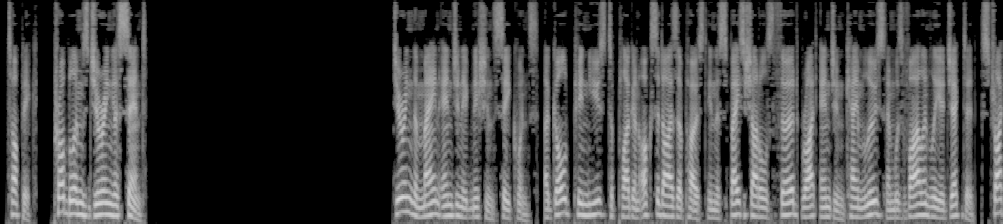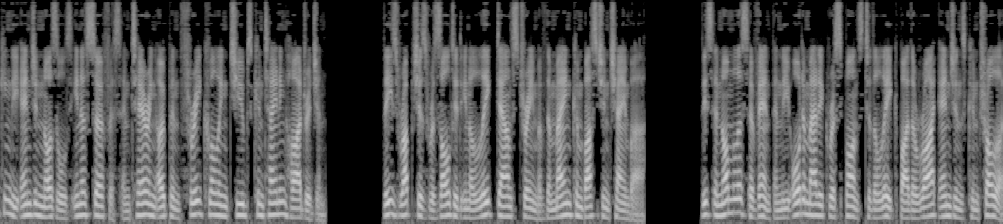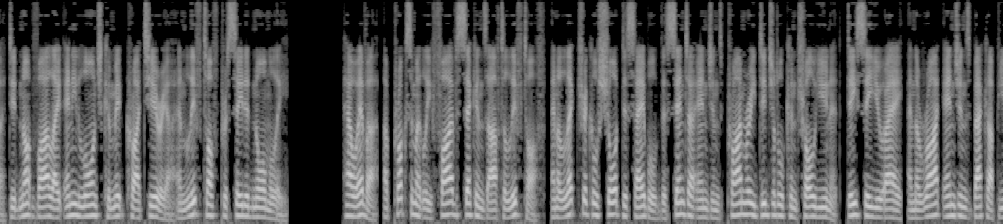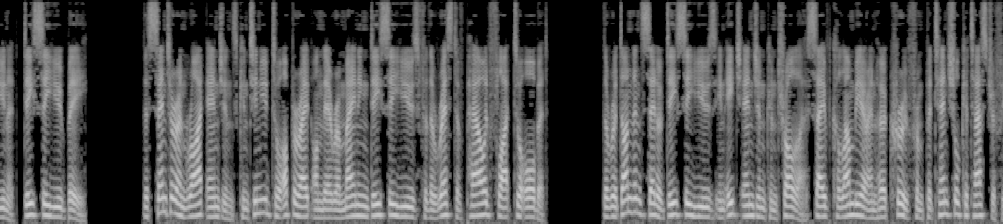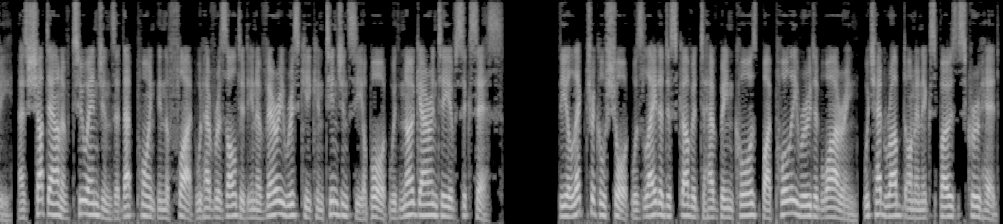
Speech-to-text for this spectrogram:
Topic: Problems during ascent. During the main engine ignition sequence, a gold pin used to plug an oxidizer post in the Space Shuttle's third right engine came loose and was violently ejected, striking the engine nozzle's inner surface and tearing open three cooling tubes containing hydrogen. These ruptures resulted in a leak downstream of the main combustion chamber. This anomalous event and the automatic response to the leak by the right engine's controller did not violate any launch commit criteria and liftoff proceeded normally. However, approximately 5 seconds after liftoff, an electrical short disabled the center engine's primary digital control unit DCUA, and the right engine's backup unit DCUB. The center and right engines continued to operate on their remaining DCUs for the rest of powered flight to orbit. The redundant set of DCUs in each engine controller saved Columbia and her crew from potential catastrophe, as shutdown of two engines at that point in the flight would have resulted in a very risky contingency abort with no guarantee of success. The electrical short was later discovered to have been caused by poorly routed wiring, which had rubbed on an exposed screw head.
